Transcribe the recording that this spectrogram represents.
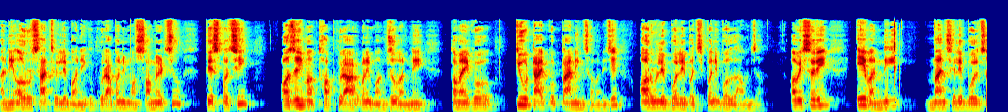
अनि अरू साथीहरूले भनेको कुरा पनि म समेट्छु। त्यसपछि अझै म थप कुराहरू पनि भन्छु भन्ने तपाईँको त्यो टाइपको प्लानिङ छ भने चाहिँ अरूले बोलेपछि पनि बोल्दा हुन्छ। अब यसरी ए भन्ने मान्छेले बोल्छ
